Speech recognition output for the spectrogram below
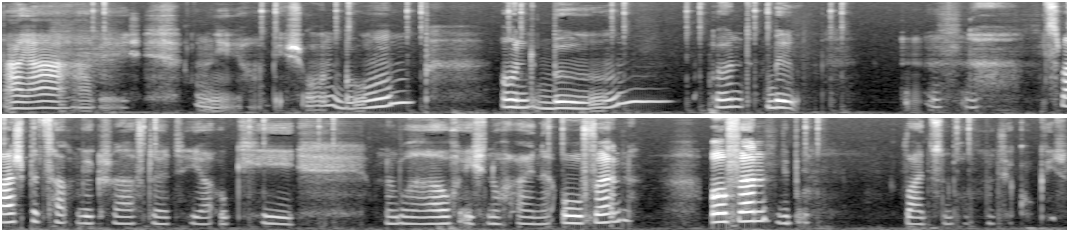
Ah ja, habe ich. Nee, habe ich schon. Boom. Und boom. Und boom. Zwei Spitzhacken gecraftet. Ja, okay. Dann brauche ich noch einen Ofen. Ofen. Wie Weizen braucht man für Cookies.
